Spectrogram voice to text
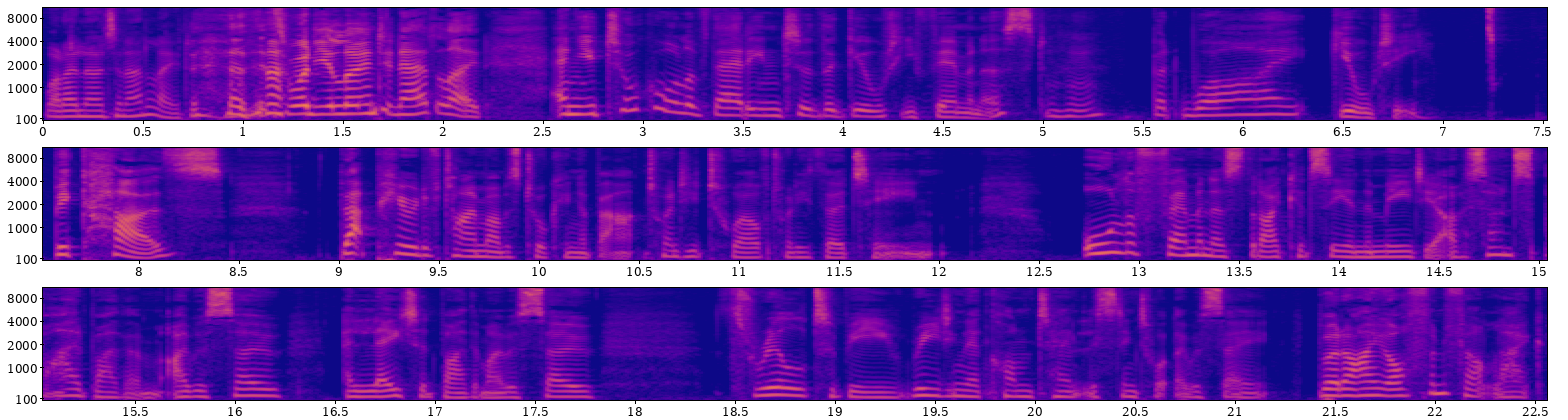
what I learned in Adelaide. that's what you learned in Adelaide. And you took all of that into the guilty feminist. Mm-hmm. But why guilty? because that period of time I was talking about, 2012, 2013, all the feminists that I could see in the media, I was so inspired by them. I was so elated by them. I was so thrilled to be reading their content, listening to what they were saying. But I often felt like,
